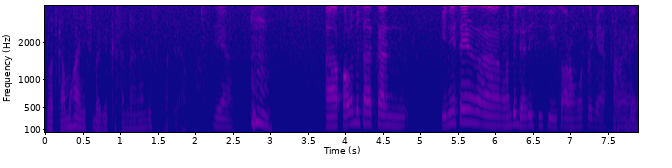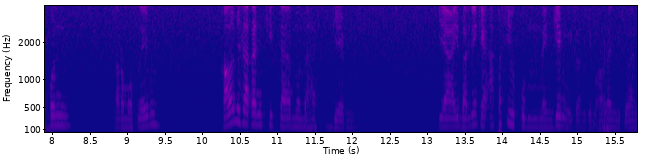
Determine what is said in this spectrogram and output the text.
menurut kamu hanya sebagai kesenangan itu seperti apa? ya Eh, kalau misalkan ini saya eh, ngambil dari sisi seorang muslim ya karena Oke. saya pun seorang muslim kalau misalkan kita membahas game ya ibaratnya kayak apa sih hukum main game gitu kan game online gitu kan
